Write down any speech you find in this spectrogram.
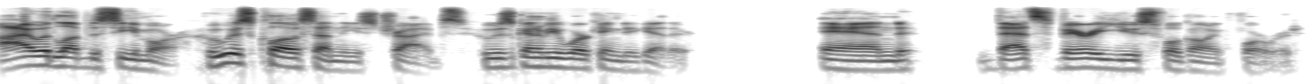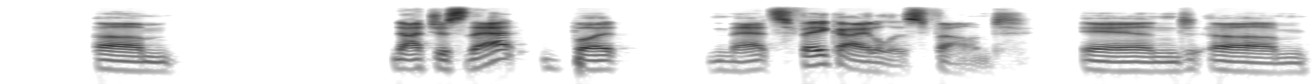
I would love to see more. Who is close on these tribes? Who's going to be working together? And that's very useful going forward. Um, not just that, but Matt's fake idol is found, and um,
